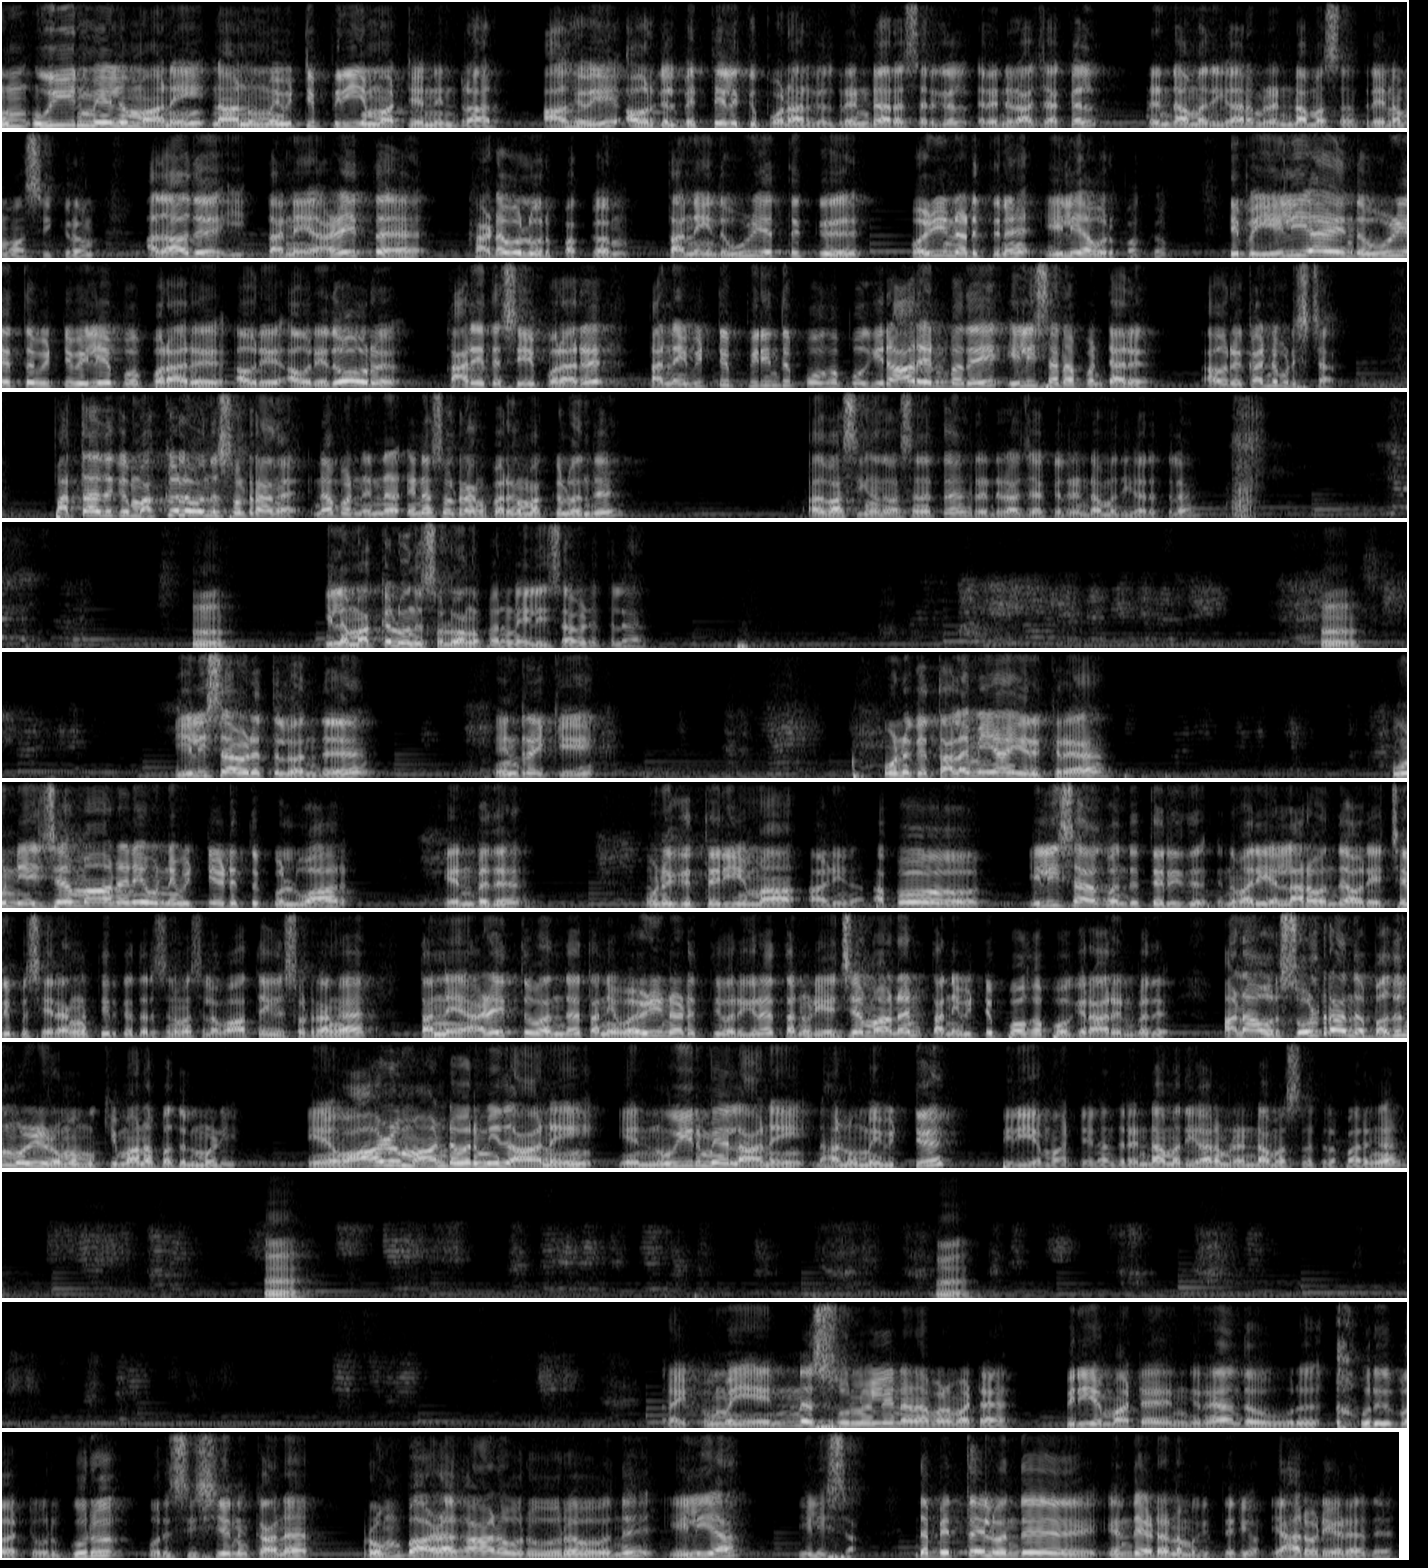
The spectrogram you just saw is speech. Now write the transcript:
உம் உயிர் மேலும் ஆணை நான் உம்மை விட்டு பிரிய மாட்டேன் என்றார். ஆகவே அவர்கள் பெத்தேலுக்கு போனார்கள். ரெண்டு அரசர்கள் ரெண்டு ராஜாக்கள் ரெண்டாம் அதிகாரம் ரெண்டாம் வசனத்திலே நாம் வாசிக்கிறோம். அதாவது தன்னை அழைத்த கடவுள் ஒரு பக்கம் தன்னை இந்த ஊழியத்துக்கு வழி நடத்தின எலியா ஒரு பக்கம். இப்ப எலியா இந்த ஊழியத்தை விட்டு வெளியே போறாரு. அவரு அவர் ஏதோ ஒரு காரியத்தை செய்ய போறாரு. தன்னை விட்டு பிரிந்து போக போகிறார் என்பதை எலிசா என்ன பண்ணிட்டாரு? அவரு கண்டுபிடிச்சிட்டார். பத்தாவதுக்கு மக்களும் வந்து சொல்றாங்க. என்ன பண்ண என்ன என்ன சொல்றாங்க பாருங்க மக்கள் வந்து. அது வாசிங்க அந்த வசனத்தை ரெண்டு ராஜாக்கள் ரெண்டாம் அதிகாரத்துல. ம். இல்ல மக்கள் வந்து சொல்லுவாங்க பாருங்க எலிசா இடத்துல. ம். எலிசாவிடத்தில் வந்து இன்றைக்கு உனக்கு தலைமையா இருக்கிற உன் எஜமானனே உன்னை விட்டு எடுத்துக் கொள்வார் என்பது உனக்கு தெரியுமா அப்படின்னா. அப்போ எலிசாவுக்கு வந்து தெரியுது. இந்த மாதிரி எல்லாரும் வந்து அவர் எச்சரிப்பு செய்கிறாங்க தீர்க்க தரிசனமாக சில வார்த்தைகள் சொல்கிறாங்க தன்னை அழைத்து வந்த தன்னை வழி நடத்தி வருகிற தன்னுடைய எஜமானன் தன்னை விட்டு போக போகிறார் என்பது. ஆனால் அவர் சொல்கிற அந்த பதில் மொழி ரொம்ப முக்கியமான பதில் மொழி. என் வாழும் ஆண்டவர் மீது ஆணை என் உயிர் மேல் ஆணை நான் உம்மை விட்டு பிரிய மாட்டேன். அந்த ரெண்டாம் அதிகாரம் ரெண்டாம் வசனத்துல பாருங்க. ம். ம். ரைட் உண்மை என்ன சூழ்நிலையும் நான் என்ன பண்ண மாட்டேன்? பிரிய மாட்டேன் என்கிற அந்த ஒரு ஒரு பட் ஒரு குரு ஒரு சிஷியனுக்கான ரொம்ப அழகான ஒரு உறவு வந்து எலியா எலிசா. இந்த பெத்தேல் வந்து எந்த இடம் நமக்கு தெரியும்? யாருடைய இடம் அது?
